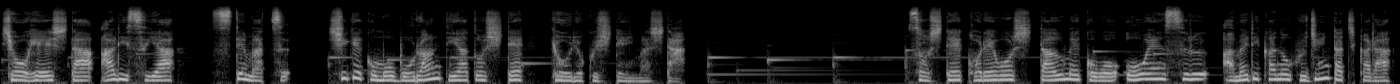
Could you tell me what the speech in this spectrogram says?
招聘したアリスや捨松、茂子もボランティアとして協力していました。そしてこれを知った梅子を応援するアメリカの婦人たちから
